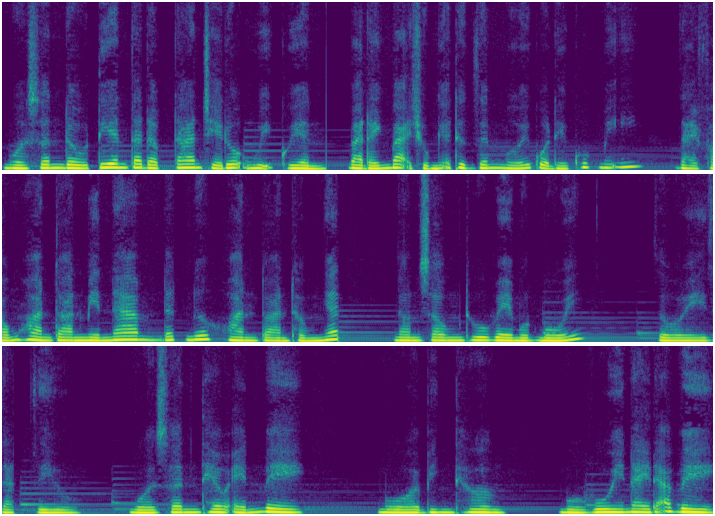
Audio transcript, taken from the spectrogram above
Mùa xuân đầu tiên ta đập tan chế độ ngụy quyền và đánh bại chủ nghĩa thực dân mới của đế quốc Mỹ, giải phóng hoàn toàn miền Nam, đất nước hoàn toàn thống nhất non sông thu về một mối, rồi giặt dìu, mùa xuân theo én về. Mùa bình thường, mùa vui nay đã về,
